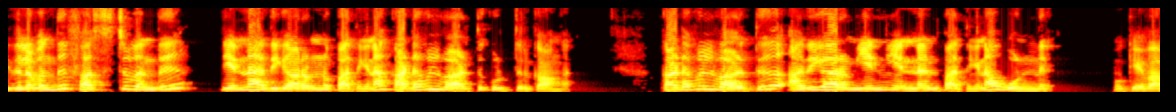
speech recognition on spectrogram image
இதுல வந்து ஃபர்ஸ்ட் வந்து என்ன அதிகாரம்னு பாத்தீங்கன்னா கடவுள் வாழ்த்து கொடுத்துருக்காங்க. கடவுள் வாழ்த்து அதிகாரம் எண் என்னன்னு பாத்தீங்கன்னா ஒண்ணு. ஓகேவா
